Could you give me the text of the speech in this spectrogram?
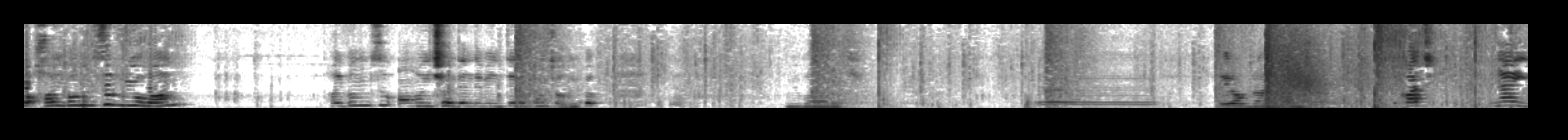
ya hayvanımsı vuruyor lan. Hayvanımsı. Aha içeriden de benim telefon çalıyor. Mübarek. Eee... Herobrine amca. Kaç? Ne?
